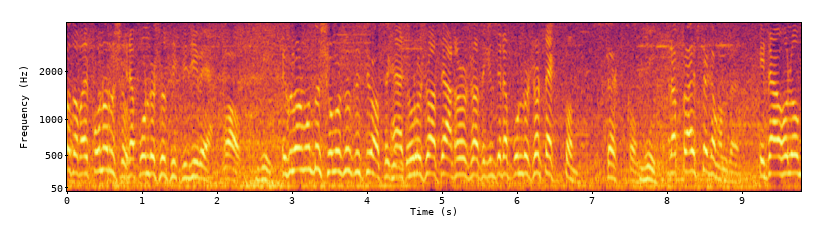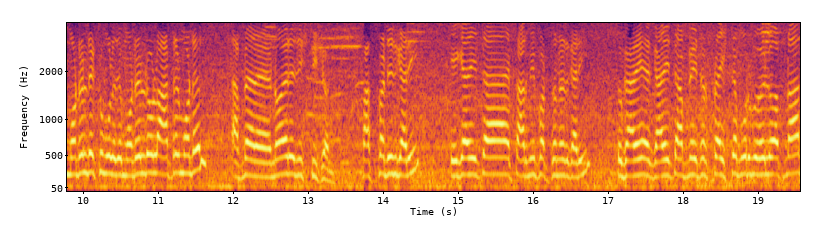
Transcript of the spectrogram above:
কত ভাই? পনেরোশো? এটা পনেরোশো সিসি জি ভাইয়া। ওয়াও জি। এগুলোর মধ্যে ষোলোশো সিসিও আছে হ্যাঁ ষোলোশো আছে আঠারোশো আছে কিন্তু এটা পনেরোশো ট্যাক্স কম। ট্যাক্স কম। জি। এটা প্রাইসটা কেমন দেয় এটা হলো মডেলটা একটু বলে দেয় মডেলটা হলো আটের মডেল আপনার নয় রেজিস্ট্রেশন ফার্স্ট পার্টির গাড়ি। এই গাড়িটা টার্মি পার্সনের গাড়ি। তো গাড়ি গাড়িটা আপনি এটার প্রাইসটা পড়বে হলো আপনার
